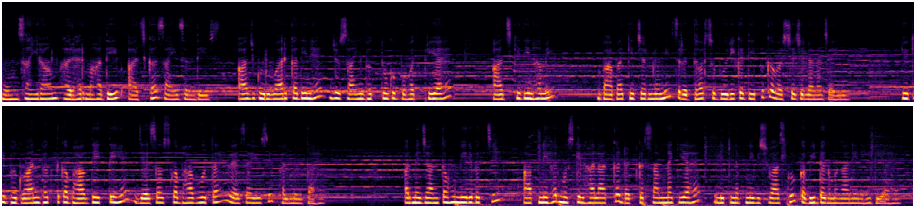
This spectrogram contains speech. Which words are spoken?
ओम साई राम, हर हर महादेव, आज का साईं संदेश। आज गुरुवार का दिन है, जो साईं भक्तों को बहुत प्रिय है। आज के दिन हमें बाबा के चरणों में श्रद्धा और सुबूरी का दीपक अवश्य जलाना चाहिए। क्योंकि भगवान भक्त का भाव देखते हैं, जैसा उसका भाव होता है, वैसा ही उसे फल मिलता है। और मैं जानता हूँ, मेरे बच्चे, आपने हर मुश्किल हालात का डटकर सामना किया है, लेकिन अपने विश्वास को कभी डगमगाने नहीं दिया है।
